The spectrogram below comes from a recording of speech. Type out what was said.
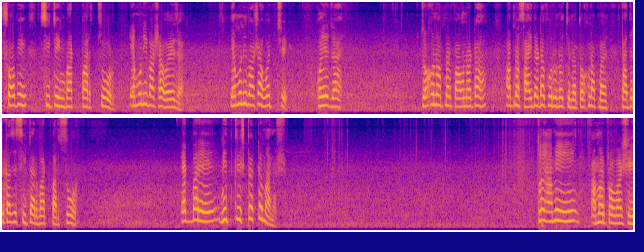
সবই চিটিং, বাটপার, চোর। এমনই ভাষা হয়ে যায়। এমনই ভাষা হচ্ছে, হয়ে যায়। যখন আপনার পাওনাটা, আপনার চাহিদাটা পূরণ হচ্ছে না, তখন আপনার, তাদের কাছে সিটার, বাটপার, চোর। একবারে নিকৃষ্ট একটা মানুষ। তো আমি আমার প্রবাসী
